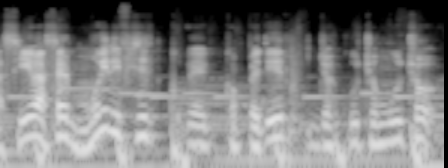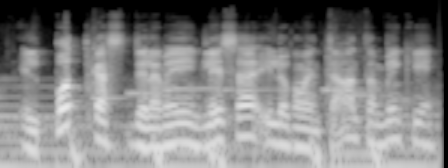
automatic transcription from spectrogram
así va a ser muy difícil eh, competir, yo escucho mucho el podcast de la media inglesa y lo comentaban también que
